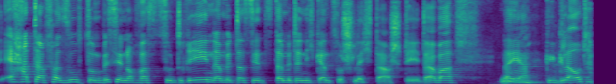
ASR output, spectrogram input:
er hat da versucht, so ein bisschen noch was zu drehen, damit das jetzt, damit er nicht ganz so schlecht dasteht. Aber naja, mhm. geglaubt,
